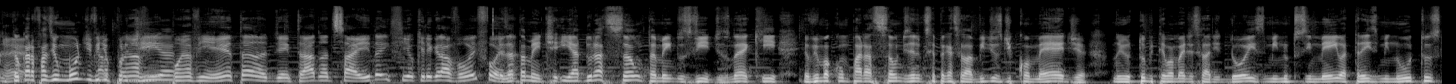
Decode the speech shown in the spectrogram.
Então o cara fazia um monte de vídeo por põe a dia. põe a vinheta de entrada, uma de saída, enfia o que ele gravou e foi. né? Exatamente. E a duração também dos vídeos, né? Que eu vi uma comparação dizendo que você pegar, sei lá, vídeos de comédia no YouTube tem uma média, sei lá, de 2 minutos e meio a 3 minutos,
